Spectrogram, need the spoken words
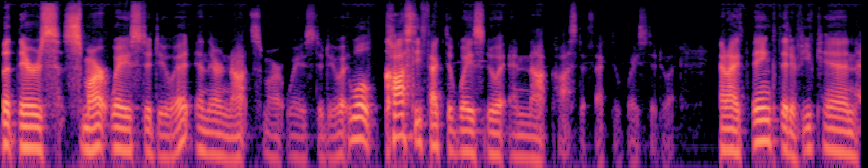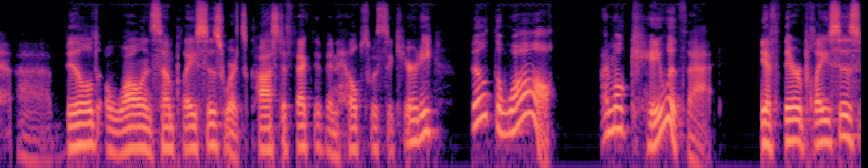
But there's smart ways to do it, and there are not smart ways to do it. Well, cost effective ways to do it, and not cost effective ways to do it. And I think that if you can uh, build a wall in some places where it's cost effective and helps with security, build the wall. I'm okay with that. If there are places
